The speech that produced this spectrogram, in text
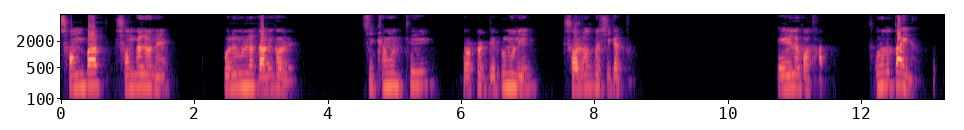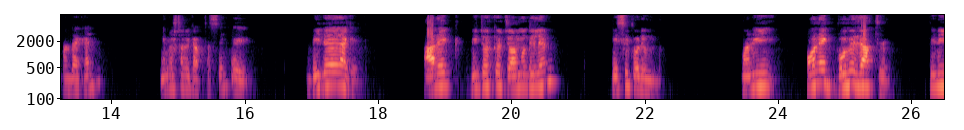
সংবাদ সম্মেলনে কলিমুল্লাহ দাবি করে, শিক্ষামন্ত্রী ডক্টর দীপুমণির ষড়যন্ত্র স্বীকার্ত এই হলো কথা। শুধু তাই না, দেখেন আমি কাটতেছি এই বিদায়ের আগে আরেক বিতর্কের জন্ম দিলেন ডিসি কলিমুল্লাহ মানে অনেক গভীর রাত্রে তিনি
